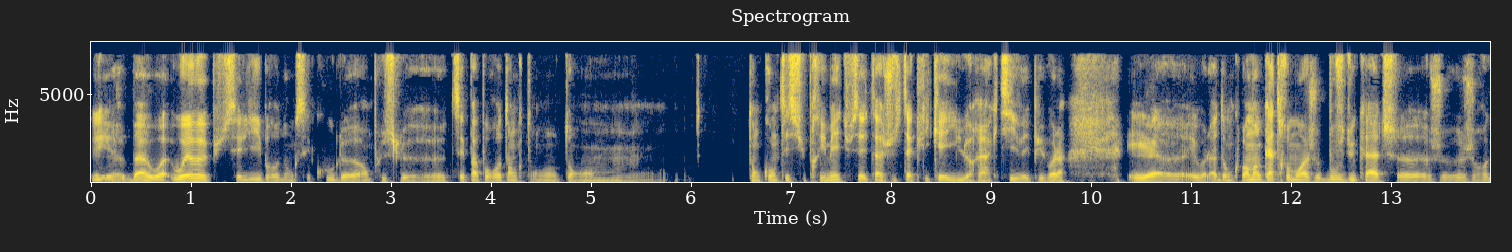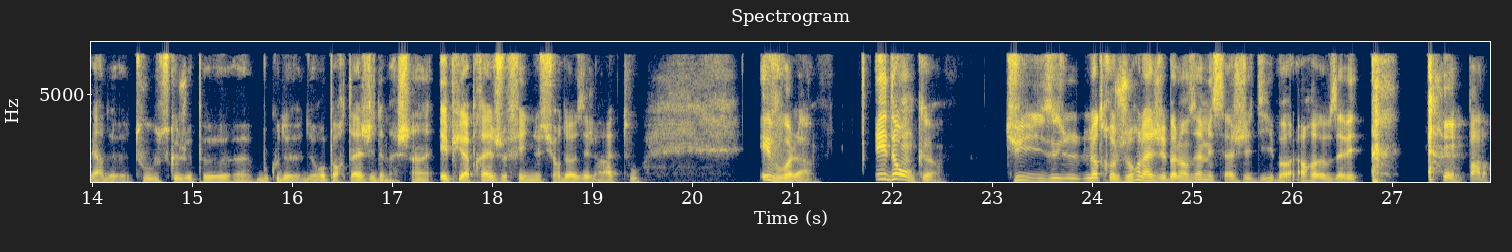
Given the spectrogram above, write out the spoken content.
Et- et bah ouais, ouais, ouais, puis c'est libre, donc c'est cool. En plus, le, c'est pas pour autant que ton, ton, ton compte est supprimé. Tu sais, t'as juste à cliquer, il le réactive et puis voilà. Et, euh, voilà. Donc pendant quatre mois, je bouffe du catch, euh, je, regarde tout ce que je peux, euh, beaucoup de, reportages et de machins. Et puis après, je fais une surdose et j'arrête tout. Et voilà. Et donc, tu, l'autre jour là, j'ai balancé un message. J'ai dit bon alors, vous avez pardon,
